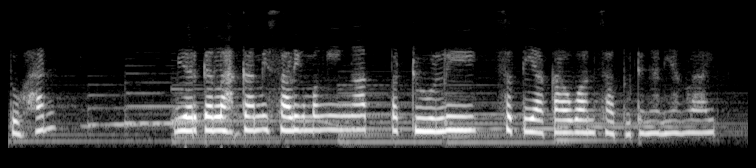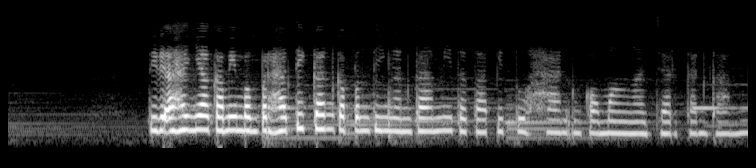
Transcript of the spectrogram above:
Tuhan, biarkanlah kami saling mengingat, peduli, setia kawan satu dengan yang lain. Tidak hanya kami memperhatikan kepentingan kami, tetapi Tuhan, Engkau mengajarkan kami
